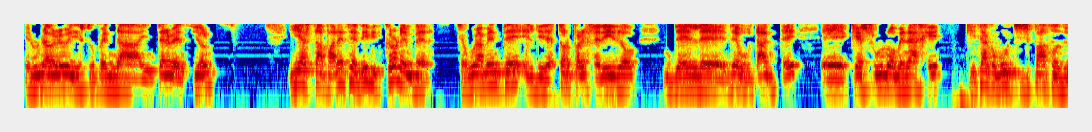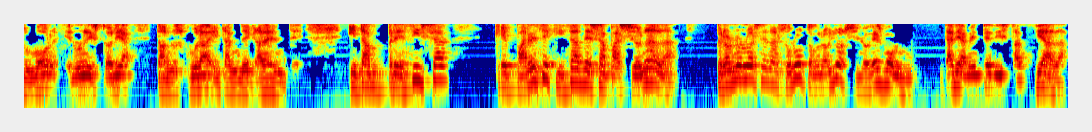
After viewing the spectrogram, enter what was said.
en una breve y estupenda intervención y hasta aparece David Cronenberg, seguramente el director preferido del eh, debutante, eh, que es un homenaje, quizá como un chispazo de humor en una historia tan oscura y tan decadente, y tan precisa que parece quizá desapasionada, pero no lo es en absoluto, creo yo, sino que es voluntariamente distanciada,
